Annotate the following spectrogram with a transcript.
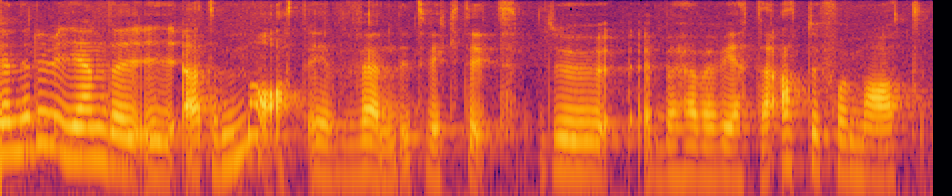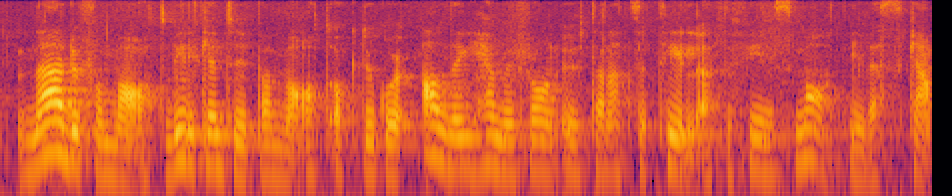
Känner du igen dig i att mat är väldigt viktigt? Du behöver veta att du får mat, när du får mat, vilken typ av mat och du går aldrig hemifrån utan att se till att det finns mat i väskan.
